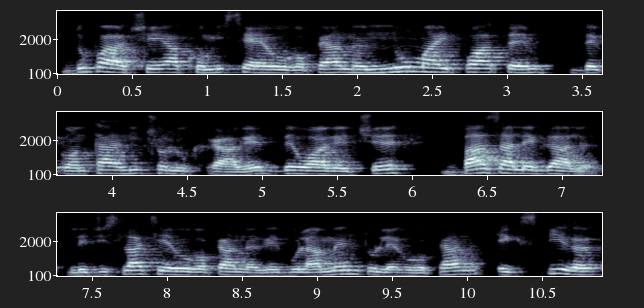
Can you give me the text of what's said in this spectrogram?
după aceea, Comisia Europeană nu mai poate deconta nicio lucrare, deoarece baza legală, legislația europeană, regulamentul european expiră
